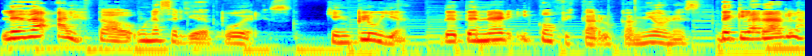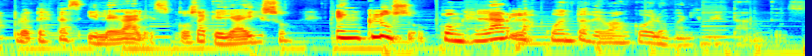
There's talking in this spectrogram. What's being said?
le da al Estado una serie de poderes, que incluyen detener y confiscar los camiones, declarar las protestas ilegales, cosa que ya hizo, e incluso congelar las cuentas de banco de los manifestantes.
